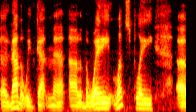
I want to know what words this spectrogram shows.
uh, now that we've gotten that out of the way, let's play. Uh,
